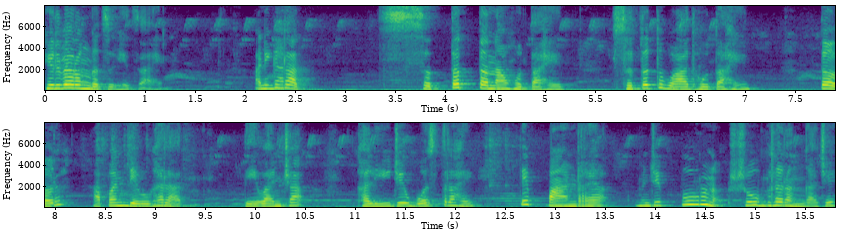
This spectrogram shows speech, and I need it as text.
हिरव्या रंगाचं घ्यायचं आहे. आणि घरात सतत तणाव होत आहेत सतत वाद होत आहेत तर आपण देवघरात देवांच्या खाली जे वस्त्र आहे ते पांढऱ्या म्हणजे पूर्ण शुभ्र रंगाचे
